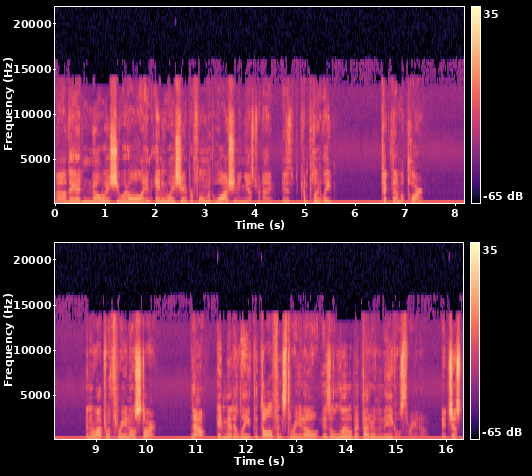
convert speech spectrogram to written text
Uh, they had no issue at all in any way, shape, or form with Washington yesterday. It has completely picked them apart. And they're off to a 3 0 start. Now, admittedly, the Dolphins 3 0 is a little bit better than the Eagles 3 0. It just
